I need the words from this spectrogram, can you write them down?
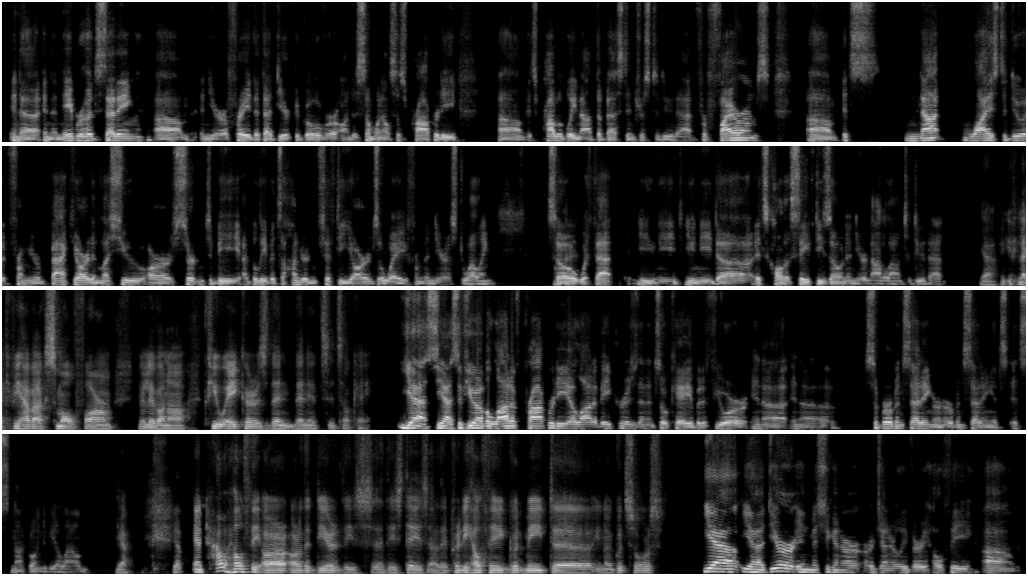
in a in a neighborhood setting um, and you're afraid that that deer could go over onto someone else's property, um, it's probably not the best interest to do that. For firearms, um, it's not wise to do it from your backyard unless you are certain to be, I believe it's 150 yards away from the nearest dwelling. So okay. with that, you need you need uh, it's called a safety zone, and you're not allowed to do that. Yeah, if, like if you have a small farm, you live on a few acres, then then it's it's okay. Yes, yes. If you have a lot of property, a lot of acreage, then it's okay. But if you're in a in a suburban setting or an urban setting, it's it's not going to be allowed. Yeah. Yep. And how healthy are are the deer these uh, these days? Are they pretty healthy? Good meat? Uh, you know, good source. Yeah, yeah. Deer in Michigan are are generally very healthy. Um,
